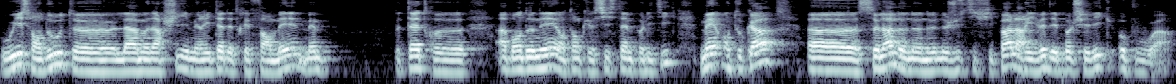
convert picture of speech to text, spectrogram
Oui, sans doute, la monarchie méritait d'être réformée, même peut-être euh, abandonné en tant que système politique, mais en tout cas, euh, cela ne, ne, ne, justifie pas l'arrivée des bolcheviks au pouvoir.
